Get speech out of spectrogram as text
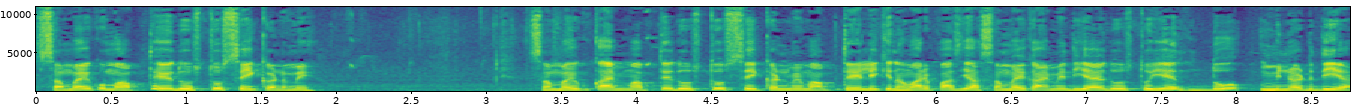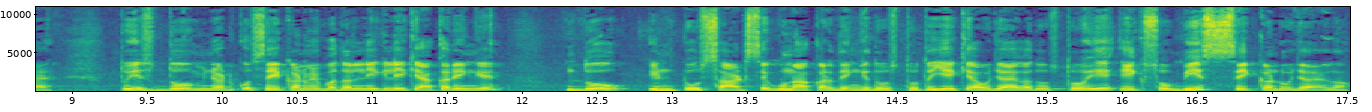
समय को मापते हैं दोस्तों सेकंड में। समय को काय में मापते हैं दोस्तों, सेकंड में मापते हैं। लेकिन हमारे पास यहाँ समय काय में दिया है दोस्तों, ये दो मिनट दिया है। तो इस दो मिनट को सेकंड में बदलने के लिए क्या करेंगे? दो इंटू साठ से गुना कर देंगे दोस्तों। तो ये क्या हो जाएगा दोस्तों? ये 120 सेकंड हो जाएगा।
